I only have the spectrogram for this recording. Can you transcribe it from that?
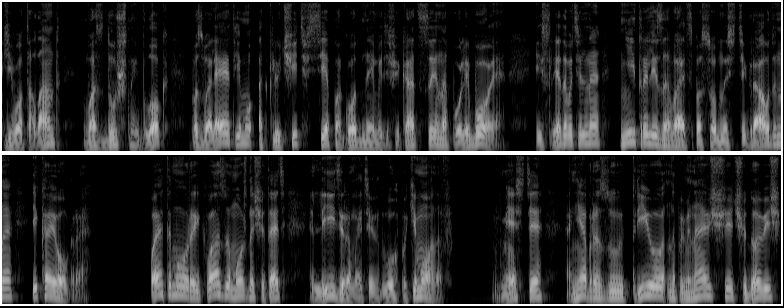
Его талант — воздушный блок позволяет ему отключить все погодные модификации на поле боя — и, следовательно, нейтрализовать способности Граудена и Кайогра. Поэтому Рейквазу можно считать лидером этих двух покемонов. Вместе они образуют трио, напоминающее чудовищ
